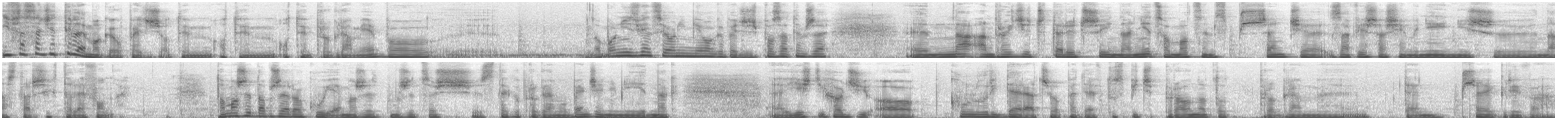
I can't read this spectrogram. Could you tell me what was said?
I w zasadzie tyle mogę opowiedzieć o tym, o tym, o tym programie, bo, no bo nic więcej o nim nie mogę powiedzieć. Poza tym, że na Androidzie 4.3 i na nieco mocnym sprzęcie zawiesza się mniej niż na starszych telefonach. To może dobrze rokuje, może, może coś z tego programu będzie, niemniej jednak e, jeśli chodzi o Cool Readera czy o PDF to Speech Pro, no to program e, ten przegrywa,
